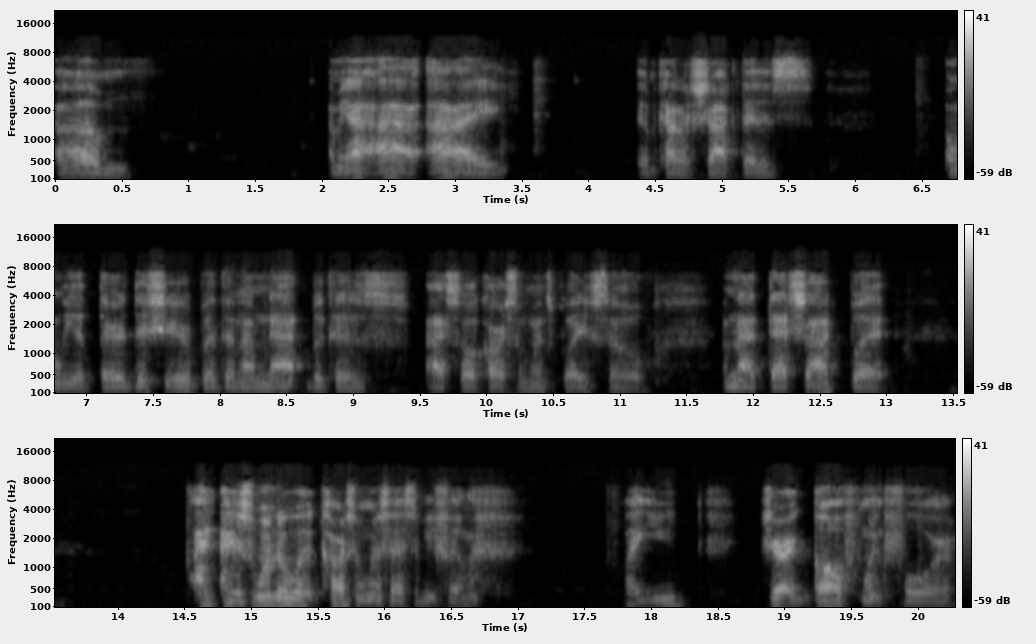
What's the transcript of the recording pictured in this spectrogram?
Um, I mean, I I, I am kind of shocked that it's only a third this year, but then I'm not because I saw Carson Wentz play, so I'm not that shocked. But I, I just wonder what Carson Wentz has to be feeling. Like you, Jared Goff went for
